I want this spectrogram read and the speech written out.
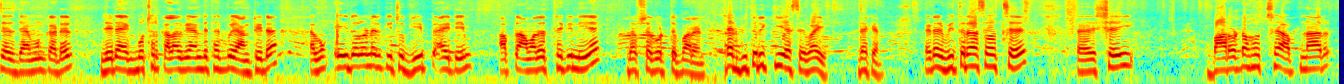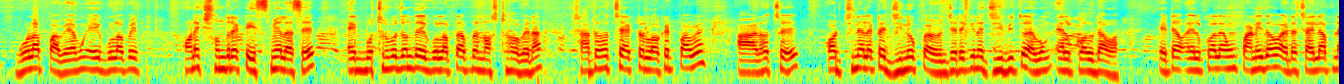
সাইজ ডায়মন্ড কার্ডের যেটা এক বছর কালার গ্যারান্টি থাকবে এই আংটিটা এবং এই ধরনের কিছু গিফট আইটেম আপনি আমাদের থেকে নিয়ে ব্যবসা করতে পারেন। এটার ভিতরে কি আছে ভাই? দেখেন, এটার ভিতরে আছে হচ্ছে সেই বারোটা হচ্ছে আপনার গোলাপ পাবে এবং এই গোলাপের অনেক সুন্দর একটা স্মেল আছে। এক বছর পর্যন্ত এই গোলাপটা আপনার নষ্ট হবে না। সাথে হচ্ছে একটা লকেট পাবেন, আর হচ্ছে অরিজিনাল একটা জিনুক পাবেন, যেটা কিনা জীবিত এবং অ্যালকোহল দেওয়া। এটা অ্যালকোহল এবং পানি দেওয়া, এটা চাইলে আপনি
